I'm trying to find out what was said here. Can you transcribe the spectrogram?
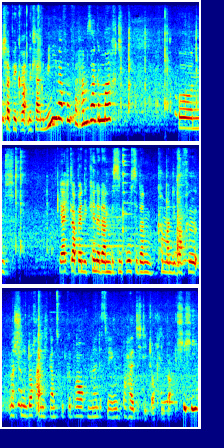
Ich habe hier gerade eine kleine Mini-Waffel für Hamza gemacht. Und ja, ich glaube, wenn die Kinder dann ein bisschen groß sind, dann kann man die Waffelmaschine doch eigentlich ganz gut gebrauchen. Ne? Deswegen behalte ich die doch lieber.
